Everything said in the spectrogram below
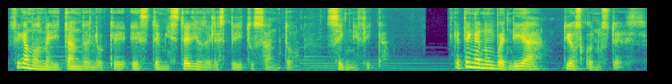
Sigamos meditando en lo que este misterio del Espíritu Santo significa. Que tengan un buen día, Dios con ustedes.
